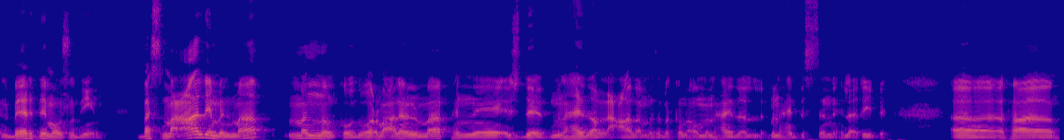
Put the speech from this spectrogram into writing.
الباردة موجودين. بس معالم ال map منهم Cold War معالم ال map هن جداد من هيدا العالم إذا بدكم أو من هيدا من هيدي السنة القريبه آه فما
